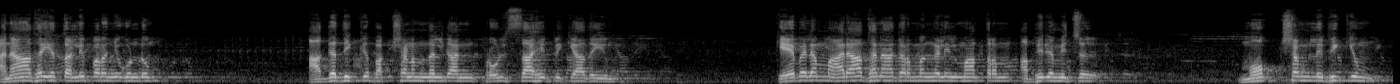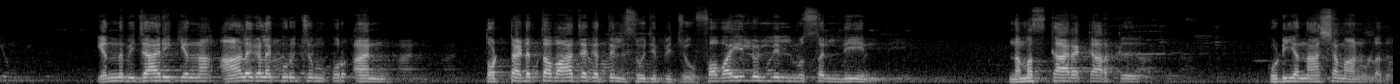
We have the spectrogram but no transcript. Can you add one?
അനാഥയെ തള്ളിപ്പറഞ്ഞുകൊണ്ടും അഗതിക്ക് ഭക്ഷണം നൽകാൻ പ്രോത്സാഹിപ്പിക്കാതെയും കേവലം ആരാധനാകർമ്മങ്ങളിൽ മാത്രം അഭിരമിച്ച് മോക്ഷം ലഭിക്കും എന്ന് വിചാരിക്കുന്ന ആളുകളെക്കുറിച്ചും ഖുർആൻ തൊട്ടടുത്ത വാചകത്തിൽ സൂചിപ്പിച്ചു. ഫവൈലുല്ലിൽ മുസല്ലീൻ. നമസ്കാരക്കാർക്ക് കൊടിയ നാശമാണുള്ളത്.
